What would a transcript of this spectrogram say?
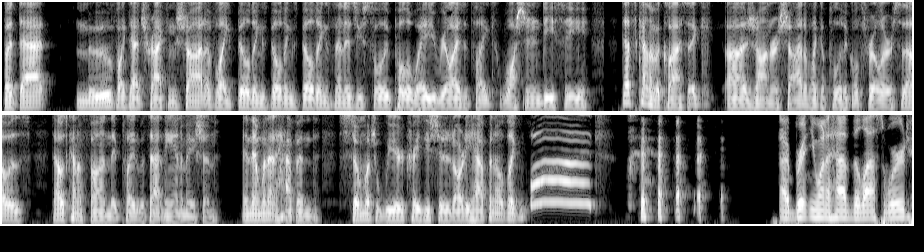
but that move, like that tracking shot of like buildings, buildings, buildings, and then as you slowly pull away, you realize it's like Washington D.C. That's kind of a classic uh, genre shot of like a political thriller. So that was that was kind of fun. They played with that in the animation. And then when that happened, so much weird, crazy shit had already happened. I was like, what? All right, Brent, you want to have the last word?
